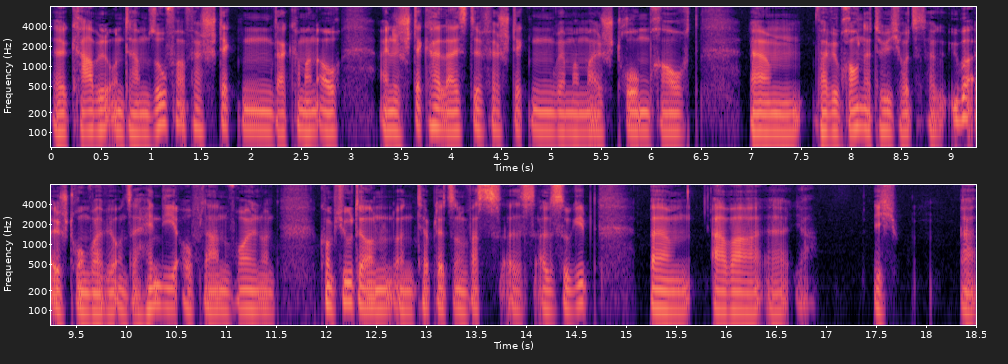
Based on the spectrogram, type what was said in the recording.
äh, Kabel unterm Sofa verstecken, da kann man auch eine Steckerleiste verstecken, wenn man mal Strom braucht. Ähm, weil wir brauchen natürlich heutzutage überall Strom, weil wir unser Handy aufladen wollen und Computer und, und Tablets und was es alles so gibt. Ähm, aber äh, ja, ich äh,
